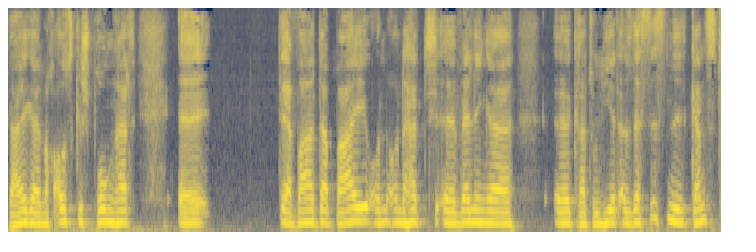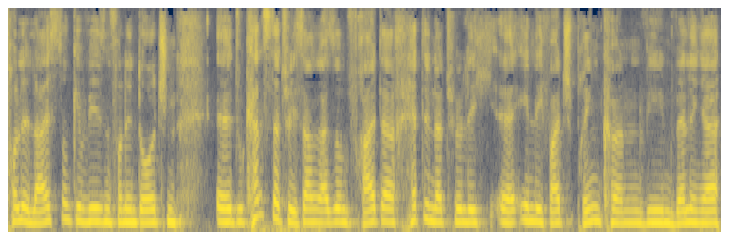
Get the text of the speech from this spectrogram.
Geiger noch ausgesprungen hat. Äh, der war dabei und, und hat äh, Wellinger äh, gratuliert. Also das ist eine ganz tolle Leistung gewesen von den Deutschen. Äh, du kannst natürlich sagen, also ein Freitag hätte natürlich äh, ähnlich weit springen können wie ein Wellinger,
